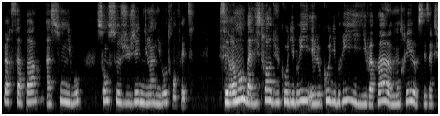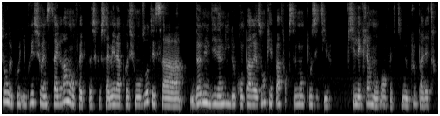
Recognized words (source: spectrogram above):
faire sa part à son niveau sans se juger ni l'un ni l'autre en fait c'est vraiment bah, l'histoire du colibri. Et le colibri, il va pas montrer euh, ses actions de colibri sur Instagram, en fait, parce que ça met la pression aux autres et ça donne une dynamique de comparaison qui est pas forcément positive. Qui l'est clairement pas, en fait, qui ne peut pas l'être.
